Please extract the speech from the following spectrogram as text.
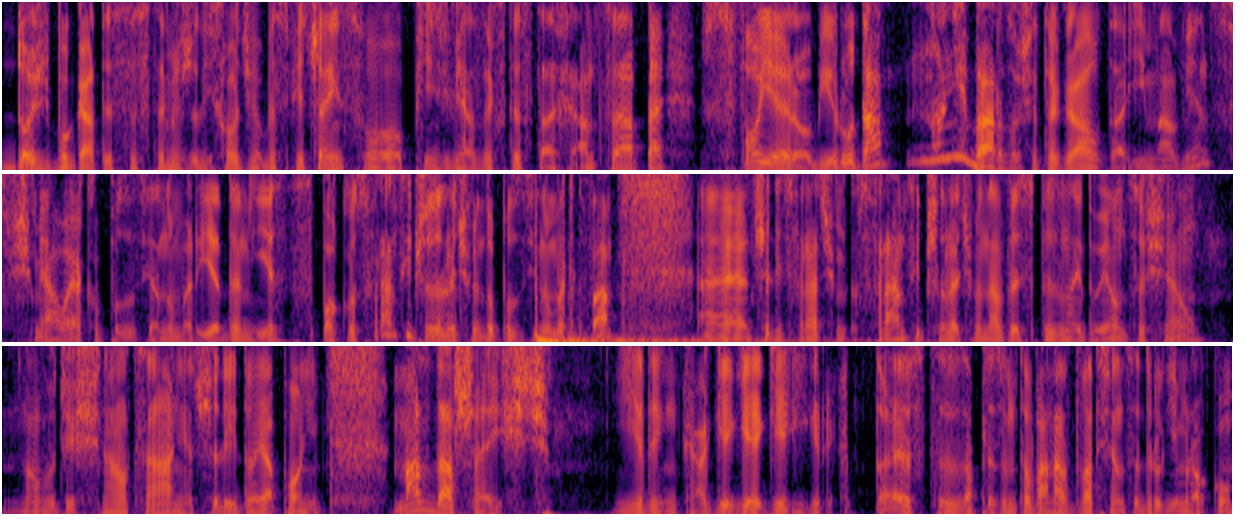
dość bogaty system, jeżeli chodzi o bezpieczeństwo, pięć gwiazdek w testach ANCAP, swoje robi Ruda, no nie bardzo się tego auta ima, więc śmiało jako pozycja numer jeden jest spoko. Z Francji przelećmy do pozycji numer dwa, e, czyli z, z Francji przelećmy na wyspy znajdujące się no, gdzieś na oceanie, czyli do Japonii. Mazda 6, jedynka GGGY. To jest zaprezentowana w 2002 roku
